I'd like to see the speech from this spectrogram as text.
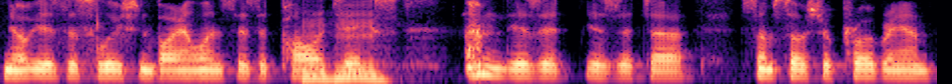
You know, is the solution violence? Is it politics? Mm-hmm. is it is it uh, some social program?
